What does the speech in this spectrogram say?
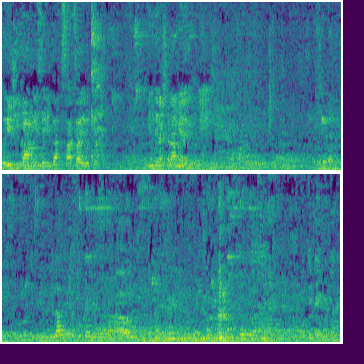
ಗರಿ ಶಿಖಾಮಣಿ ಸಹಿತ ಸಾಚಾ ಇರುತ್ತೆ ಇಂದಿನ ಶರಾಮೇರೆ ಪೂರ್ತಿ ಡೈಮಂಡ್ ಎರಡು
